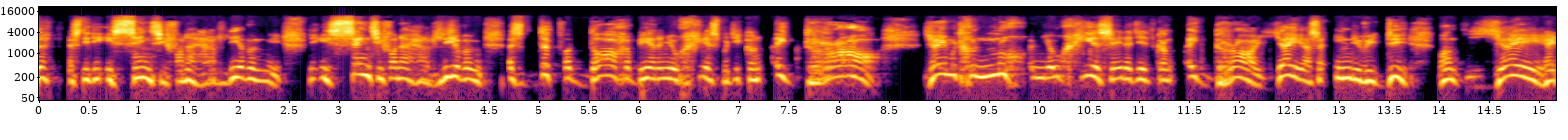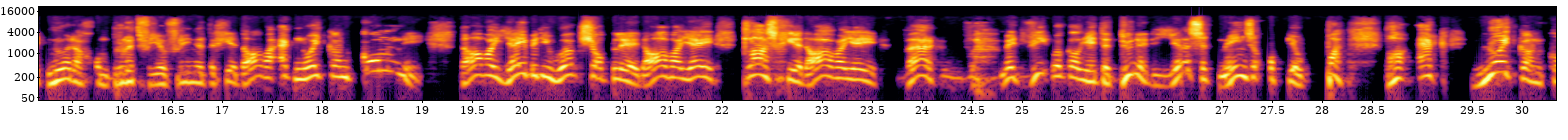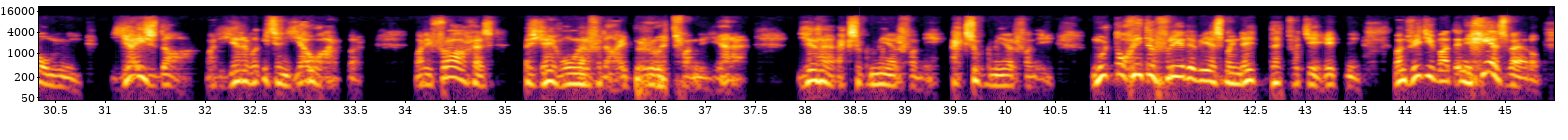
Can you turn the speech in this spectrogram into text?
dit is nie die essensie van 'n herlewing nie. Die essensie van 'n herlewing is dit wat daar gebeur in jou gees, moet jy kan uitdra. Jy moet genoeg in jou gees hê dat jy dit kan uitdra, jy as 'n individu, want jy het nodig om brood vir jou vriende te gee, daar waar ek nooit kan kom nie. Daar waar jy by die workshop lê, daar waar jy klas gee, daar waar jy werk met wie ook al jy te doen het, die Here sit mense op jou pad waar ek nooit kan kom nie. Jy's daar, maar die Here wil iets in jou hart bring. Maar die vraag is, is jy honger vir daai brood van die Here? Here, ek soek meer van U. Ek soek meer van U. Moet tog nie tevrede wees met net dit wat jy het nie. Want weet jy wat in die geeswêreld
